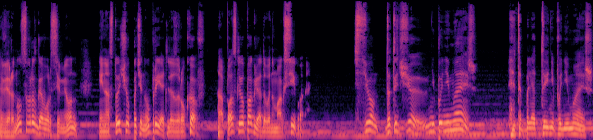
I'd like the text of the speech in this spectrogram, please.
Вернулся в разговор Семен и настойчиво потянул приятеля за рукав, опасливо поглядывая на Максима. «Сем, да ты чё, не понимаешь?» «Это, блядь, ты не понимаешь.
